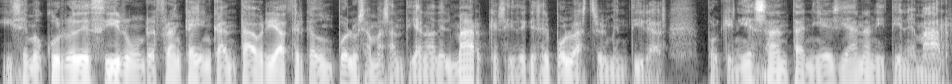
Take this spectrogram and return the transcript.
y se me ocurrió decir un refrán que hay en Cantabria acerca de un pueblo que se llama Santiana del Mar, que se dice que es el pueblo de las tres mentiras, porque ni es santa, ni es llana, ni tiene mar.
